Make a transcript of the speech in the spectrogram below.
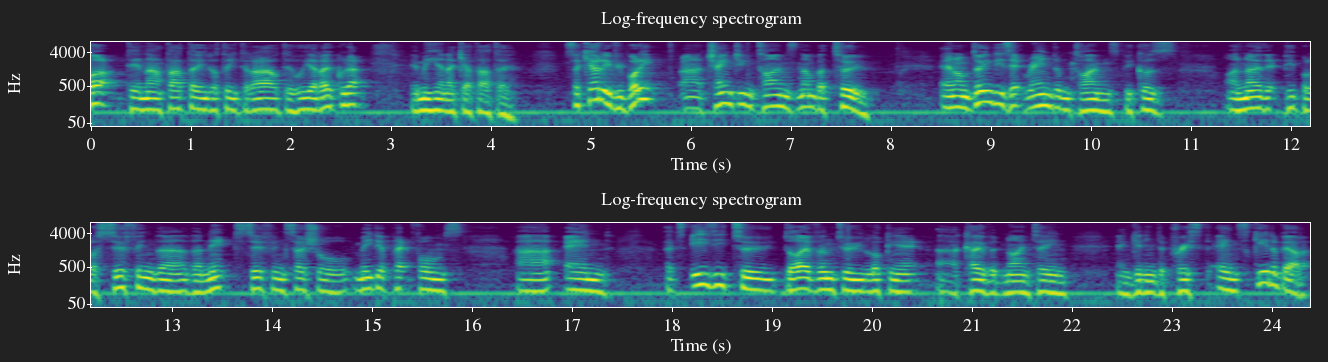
roa, tēnā tātou i roto i te rā o te hui raukura, e mihi ana kia a tātou. So kia ora everybody, uh, changing times number two. And I'm doing these at random times because I know that people are surfing the, the net, surfing social media platforms, uh, and it's easy to dive into looking at uh, COVID-19 and getting depressed and scared about it.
